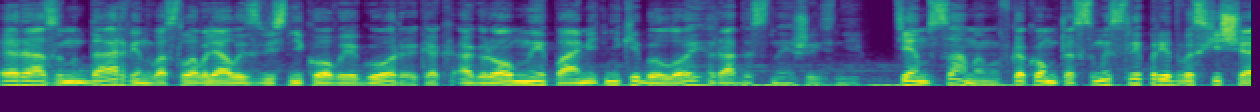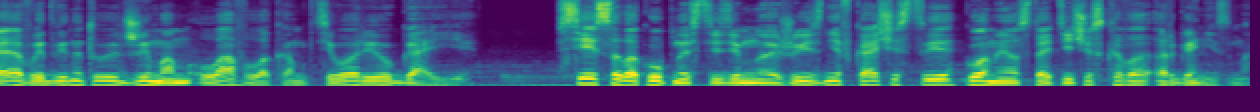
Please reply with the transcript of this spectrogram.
Эразм Дарвин восславлял известняковые горы как огромные памятники былой радостной жизни. Тем самым, в каком-то смысле предвосхищая выдвинутую Джимом Лавлоком теорию Гайи. Всей совокупности земной жизни в качестве гомеостатического организма.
